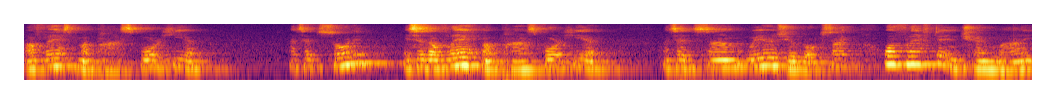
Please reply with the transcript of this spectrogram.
I've left my passport here. I said, sorry? He says, I've left my passport here. I said, Sam, where's your rucksack? Oh, I've left it in Chiang Mai.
